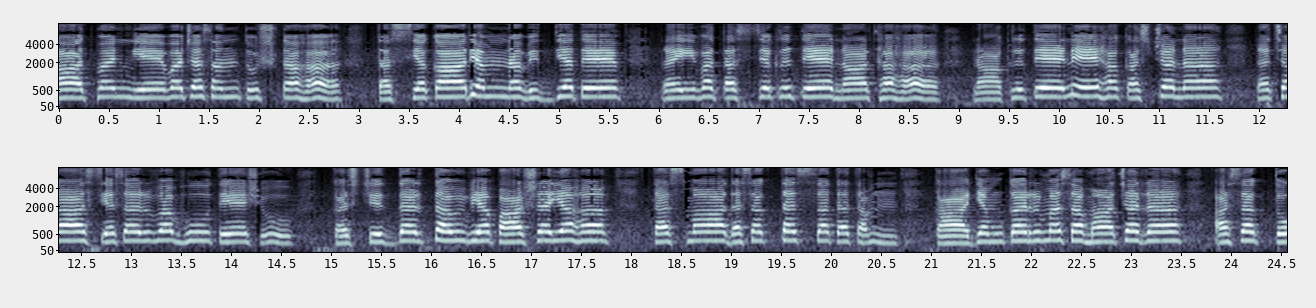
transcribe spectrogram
आत्मन्येव च सन्तुष्टः। तस्य कार्यं न विद्यते। नैव तस्य कृतेनार्थः नाकृते नेह कश्चन न चास्य सर्वभूतेषु कश्चिद्दर्तव्यपार्श्रयः तस्मादसक्तः सततं कार्यं कर्म समाचर असक्तो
